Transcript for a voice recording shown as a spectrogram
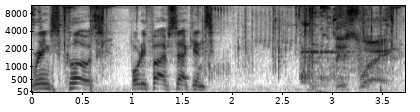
Ring's close. 45 seconds. This way.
